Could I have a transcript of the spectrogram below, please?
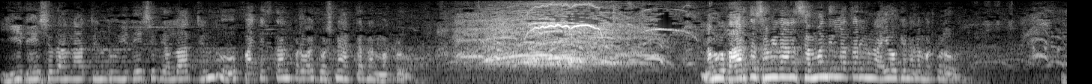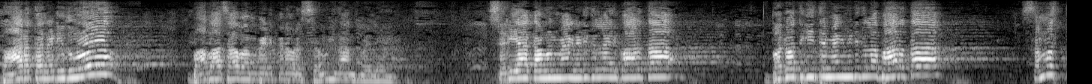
ಈ ದೇಶದ ಅನ್ನ ತಿಂದು, ಈ ದೇಶದ ಎಲ್ಲ ತಿಂದು ಪಾಕಿಸ್ತಾನ ಪರವಾಗಿ ಘೋಷಣೆ ಹಾಕ್ತಾರೆ ನನ್ನ ಮಕ್ಕಳು. ನಮಗೆ ಭಾರತ ಸಂವಿಧಾನ ಸಂಬಂಧ ಇಲ್ಲ ತಾರೆ ಇನ್ನು ಅಯೋಗ್ಯ ನನ್ನ ಮಕ್ಕಳು. ಭಾರತ ನಡೆದು ಬಾಬಾ ಸಾಹೇಬ್ ಅಂಬೇಡ್ಕರ್ ಅವರ ಸಂವಿಧಾನದ ಮೇಲೆ. ಸರಿಯಾದ ಕಾನೂನು ಮ್ಯಾಗ ನಡೀದಿಲ್ಲ ಈ ಭಾರತ. ಭಗವದ್ಗೀತೆ ಮ್ಯಾಗ ನಡೀದಿಲ್ಲ ಭಾರತ. ಸಮಸ್ತ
